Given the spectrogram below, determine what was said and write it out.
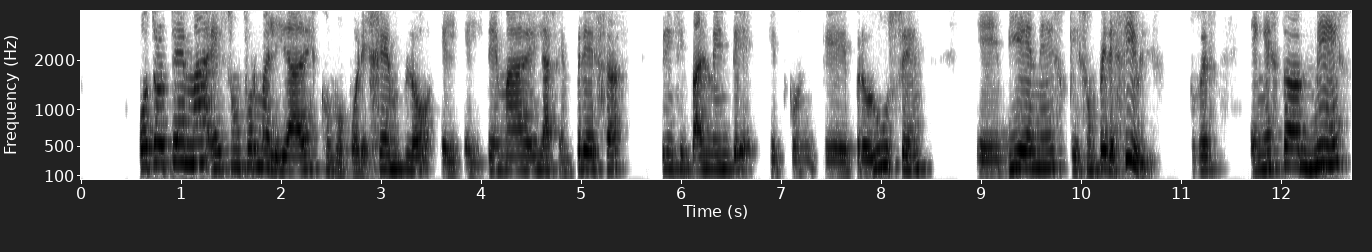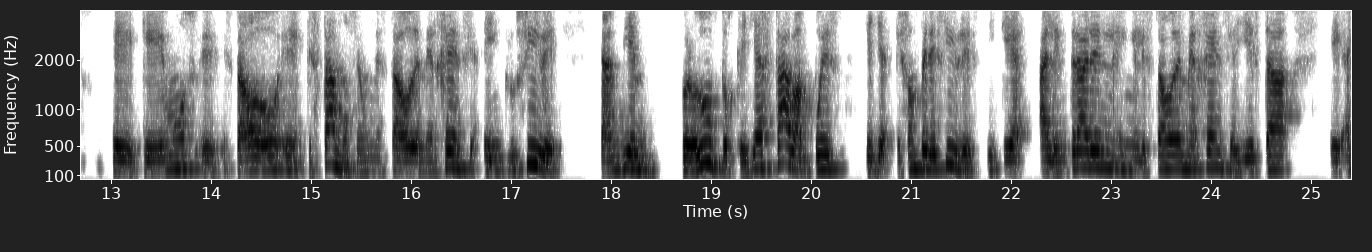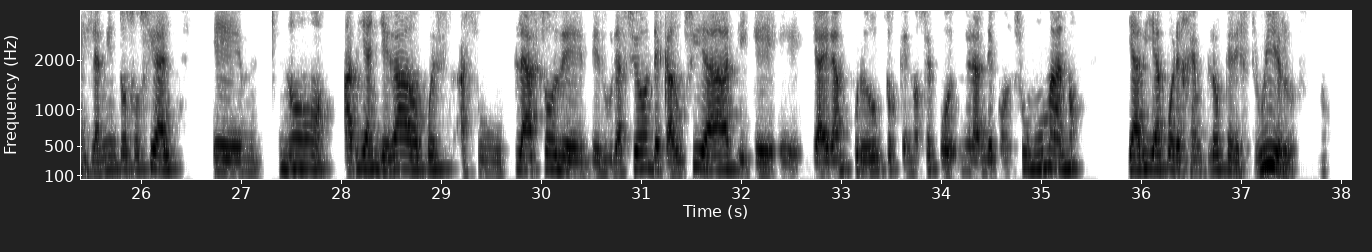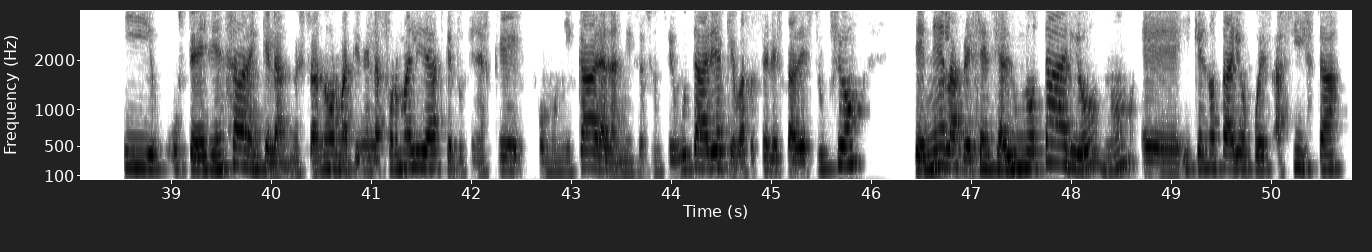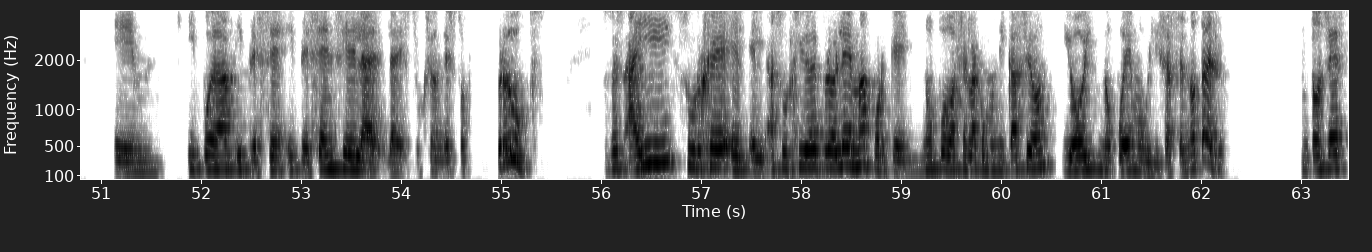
Otro tema es, son formalidades como, por ejemplo, el, tema de las empresas, principalmente que, que producen eh, bienes que son perecibles. Entonces, en este mes que, hemos eh, estado, que estamos en un estado de emergencia, e inclusive también productos que ya estaban, pues, que, ya, son perecibles y que al entrar en, el estado de emergencia y este aislamiento social, eh, no habían llegado pues a su plazo de, duración, de caducidad y que eh, ya eran productos que no, se, eran de consumo humano, y había, por ejemplo, que destruirlos. Y ustedes bien saben que la, nuestra norma tiene la formalidad que tú tienes que comunicar a la administración tributaria que vas a hacer esta destrucción, tener la presencia de un notario, ¿no? Eh, y que el notario pues asista em, y pueda y, presencie la, la destrucción de estos productos. Entonces ahí surge el, ha surgido el problema porque no puedo hacer la comunicación y hoy no puede movilizarse el notario. Entonces,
